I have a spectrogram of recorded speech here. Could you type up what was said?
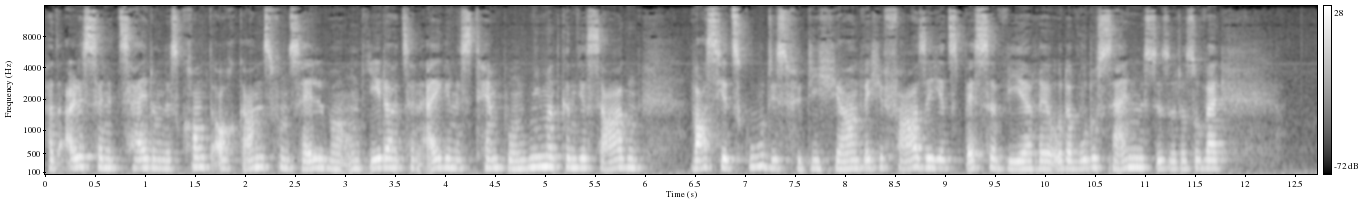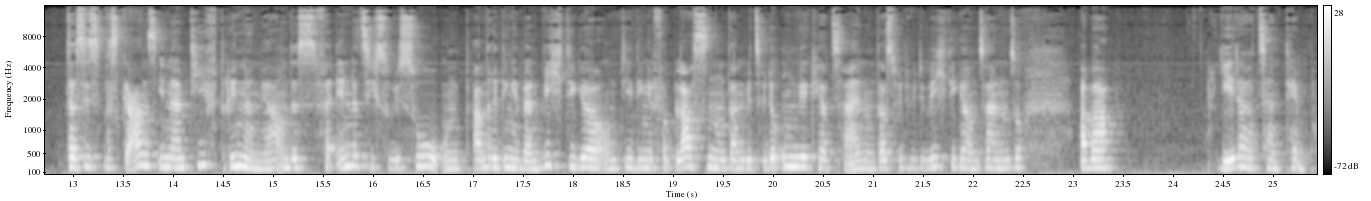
hat alles seine Zeit und es kommt auch ganz von selber und jeder hat sein eigenes Tempo und niemand kann dir sagen, was jetzt gut ist für dich, ja, und welche Phase jetzt besser wäre oder wo du sein müsstest oder so, weil das ist was ganz in einem tief drinnen, ja, und es verändert sich sowieso und andere Dinge werden wichtiger und die Dinge verblassen und dann wird es wieder umgekehrt sein und das wird wieder wichtiger und sein und so. Aber jeder hat sein Tempo.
